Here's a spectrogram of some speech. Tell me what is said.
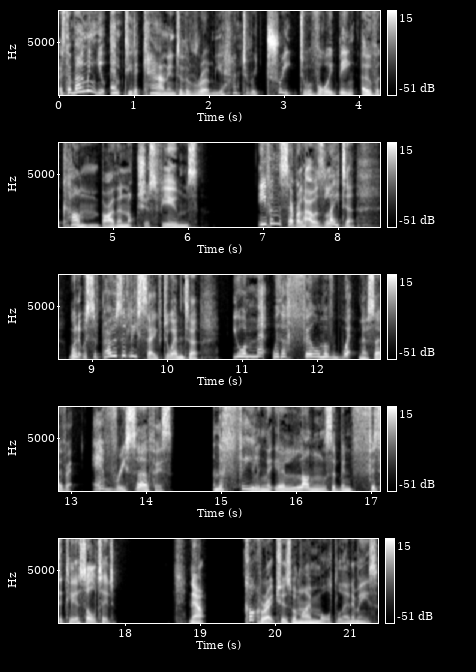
as the moment you emptied a can into the room, you had to retreat to avoid being overcome by the noxious fumes. Even several hours later, when it was supposedly safe to enter, you were met with a film of wetness over every surface, and the feeling that your lungs had been physically assaulted. Now, cockroaches were my mortal enemies.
